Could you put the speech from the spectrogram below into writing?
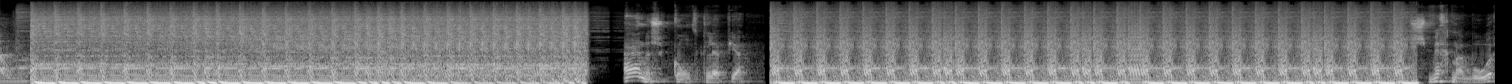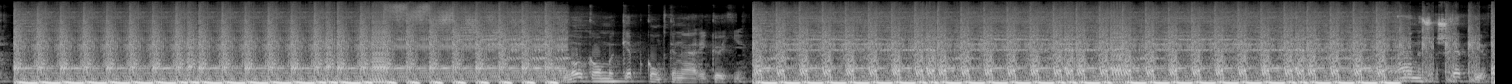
anuskontklepje. Smeg maar boer. Local mijn kip komt kanariekutje. kutje. Anus schepje.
